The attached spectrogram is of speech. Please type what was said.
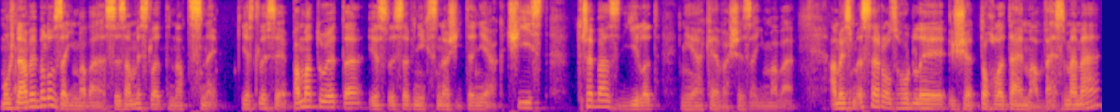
možná by bylo zajímavé se zamyslet nad sny. Jestli si je pamatujete, jestli se v nich snažíte nějak číst, třeba sdílet nějaké vaše zajímavé. A my jsme se rozhodli, že tohle téma vezmeme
